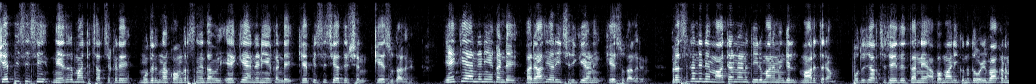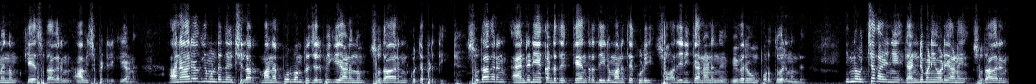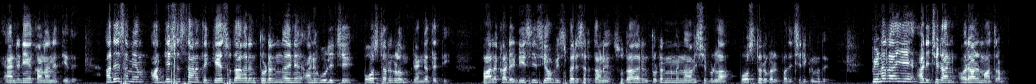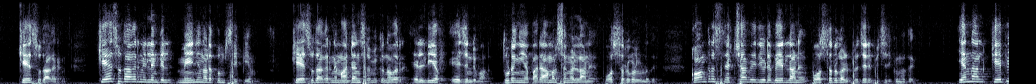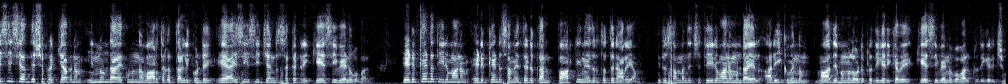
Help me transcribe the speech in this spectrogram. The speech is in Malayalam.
കെ പി സി സി നേതൃമാറ്റ ചർച്ചയ്ക്കിടെ മുതിർന്ന കോൺഗ്രസ് നേതാവ് എ കെ ആന്റണിയെ കണ്ട് കെ പി സി സി അധ്യക്ഷൻ കെ സുധാകരൻ. എ കെ ആന്റണിയെ കണ്ട് പരാതി അറിയിച്ചിരിക്കുകയാണ് കെ സുധാകരൻ. പ്രസിഡന്റിനെ മാറ്റാനാണ് തീരുമാനമെങ്കിൽ മാറിത്തരാം. പൊതുചർച്ച ചെയ്ത് തന്നെ അപമാനിക്കുന്നത് ഒഴിവാക്കണമെന്നും കെ സുധാകരൻ ആവശ്യപ്പെട്ടിരിക്കുകയാണ്. അനാരോഗ്യമുണ്ടെന്ന് ചിലർ മനഃപൂർവം പ്രചരിപ്പിക്കുകയാണെന്നും സുധാകരൻ കുറ്റപ്പെടുത്തി. സുധാകരൻ ആന്റണിയെ കണ്ടത് കേന്ദ്ര തീരുമാനത്തെ കൂടി സ്വാധീനിക്കാനാണെന്ന് വിവരവും പുറത്തുവരുന്നുണ്ട് ഇന്ന് ഉച്ച കഴിഞ്ഞ് രണ്ട് മണിയോടെയാണ് സുധാകരൻ ആന്റണിയെ കാണാനെത്തിയത്. അതേസമയം അധ്യക്ഷ സ്ഥാനത്ത് കെ സുധാകരൻ തുടരുന്നതിന് അനുകൂലിച്ച് പോസ്റ്ററുകളും രംഗത്തെത്തി. Palakkad D C C office പരിസരത്താണ് Sudhakaran തുടരണമെന്നാവശ്യമുള്ള പോസ്റ്ററുകൾ പതിച്ചിരിക്കുന്നത്. പിണറായിയെ അടിച്ചിടാൻ ഒരാൾ മാത്രം കെ സുധാകരൻ. കെ സുധാകരൻ ഇല്ലെങ്കിൽ മേഞ്ഞു നടക്കും സി പി എം കെ സുധാകരനെ മാറ്റാൻ ശ്രമിക്കുന്നവർ എൽ ഡി എഫ് ഏജന്റുമാർ. തുടങ്ങിയ പരാമർശങ്ങളിലാണ് പോസ്റ്ററുകൾ ഉള്ളത് കോൺഗ്രസ് രക്ഷാവേദിയുടെ പേരിലാണ് പോസ്റ്ററുകൾ പ്രചരിപ്പിച്ചിരിക്കുന്നത്. എന്നാൽ കെ പി സി സി അധ്യക്ഷ പ്രഖ്യാപനം ഇന്നുണ്ടായേക്കുമെന്ന വാർത്തകൾ തള്ളിക്കൊണ്ട് A I C C general secretary K C Venugopal. എടുക്കേണ്ട തീരുമാനം എടുക്കേണ്ട സമയത്ത് എടുക്കാൻ പാർട്ടി നേതൃത്വത്തിന് അറിയാം. ഇത് സംബന്ധിച്ച് തീരുമാനമുണ്ടായാൽ അറിയിക്കുമെന്നും മാധ്യമങ്ങളോട് പ്രതികരിക്കവേ കെ സി വേണുഗോപാൽ പ്രതികരിച്ചു.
